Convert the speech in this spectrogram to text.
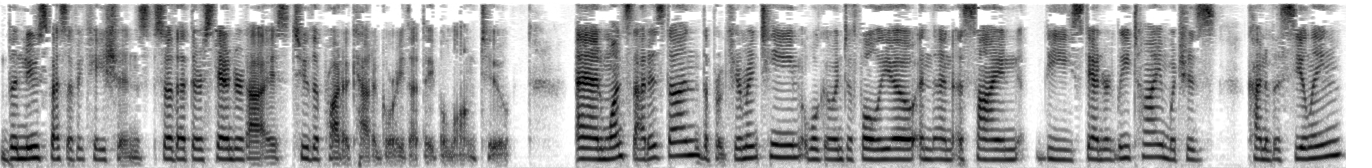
the new specifications so that they're standardized to the product category that they belong to. And once that is done, the procurement team will go into Fohlio and then assign the standard lead time, which is kind of the ceiling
